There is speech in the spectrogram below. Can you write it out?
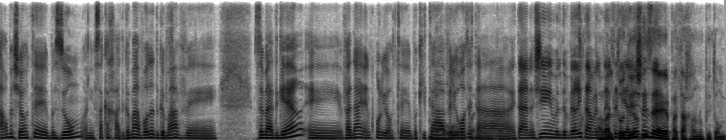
ארבע שעות אה, בזום, אני עושה ככה הדגמה ועוד הדגמה, ו... זה מאתגר, ועדיין אין כמו להיות בכיתה ברור, ולראות את, ה... את האנשים ולדבר איתם ולנהל את הדיאלוג הזה. אבל תודי שזה פתח לנו פתאום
